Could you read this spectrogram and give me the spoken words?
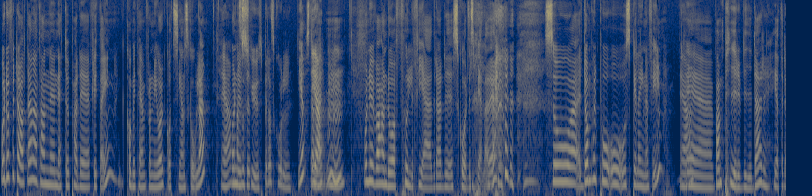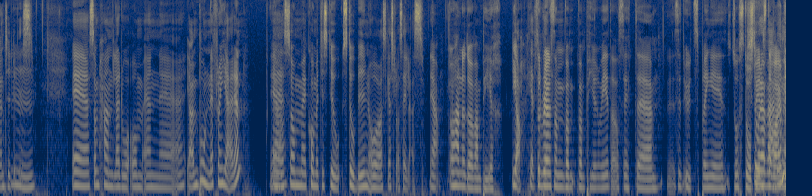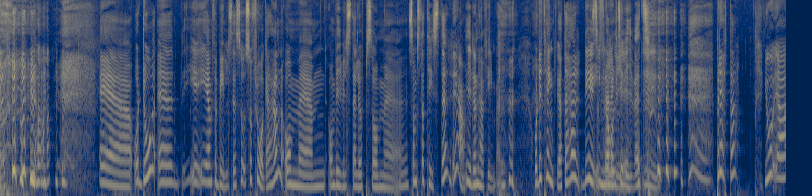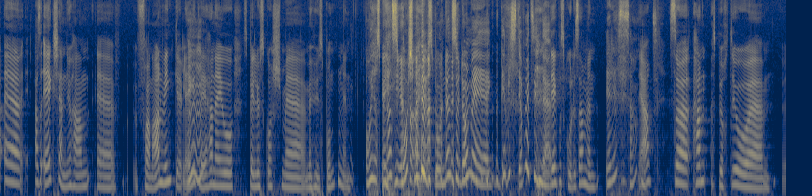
och da fortalte han at han eh, nettopp hadde flytta inn, kommet hjem fra New York, gått scenskola. ja. og altså så- skuespillerskolen. Ja, stemmer. Ja, Mm. mm. Og nå var han da fullfjädrad skuespiller. skådespelare. så eh, de holdt på å, å spela inn en film. Ja. Eh, Vampyrvidar heter den tydeligvis. Mm. Eh, som handler da om en, eh, ja, en bonde fra Jären Ja. eh, som eh, kommer til sto storbyen og skal slå seg løs. ja. Og han er da vampyr. Ja, helt Så det blir liksom Vampyr-Vidar sitt, uh, sitt utspring i stor, storbyen. Stavanger. ja. eh, och då eh, i, i en förbindelse så, så frågar han om, eh, om vi vill ställa upp som, eh, som statister ja. i den här filmen. Och det tänkte vi att det här det är innehåll till Selvfølgelig. livet. Mm. Berätta! Jo, ja, eh, altså jeg kjenner jo han fra en annen vinkel, Mm. Han jo, spiller jo squash med, med husbonden min. Oj, jag spelar Ja. squash med husbonden, så de är, det visste jag faktiskt De gikk på skole sammen. Är det sant? Ja. Så han spurte jo, eh,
